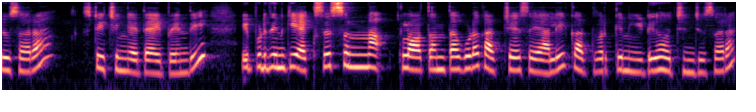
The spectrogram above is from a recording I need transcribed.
చూసారా? స్టిచ్చింగ్ అయితే అయిపోయింది. ఇప్పుడు దీనికి ఎక్సెస్ ఉన్న క్లాత్ అంతా కూడా కట్ చేసేయాలి. కట్ వర్క్ నీట్గా వచ్చింది చూసారా?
